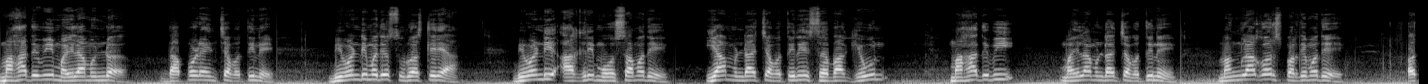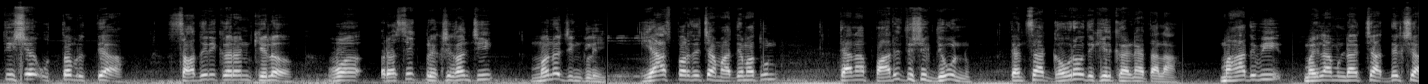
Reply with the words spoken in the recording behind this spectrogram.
महादेवी महिला मंडळ दापोड यांच्या वतीने भिवंडीमध्ये सुरू असलेल्या भिवंडी आगरी महोत्सवामध्ये या मंडळाच्या वतीने सहभाग घेऊन महादेवी महिला मंडळाच्या वतीने मंगलागौर स्पर्धेमध्ये अतिशय उत्तमरित्या सादरीकरण केलं व रसिक प्रेक्षकांची मनं जिंकली. या स्पर्धेच्या माध्यमातून त्यांना पारितोषिक देऊन त्यांचा गौरव देखील करण्यात आला. महादेवी महिला मंडळाच्या अध्यक्षा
